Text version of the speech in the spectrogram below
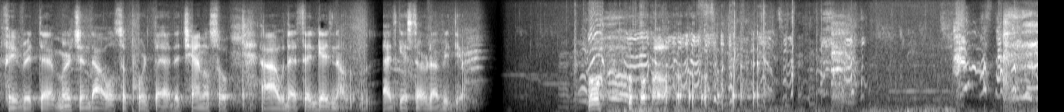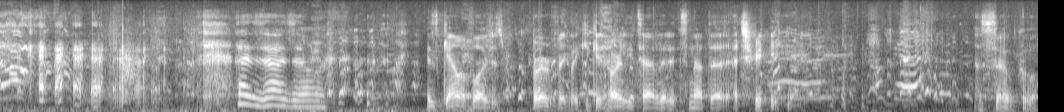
favorite uh, merch and that will support the, the channel. So uh, with that said guys now let's get started our video. His camouflage is perfect. Like you can hardly tell that it's not a, a tree. That's so cool.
